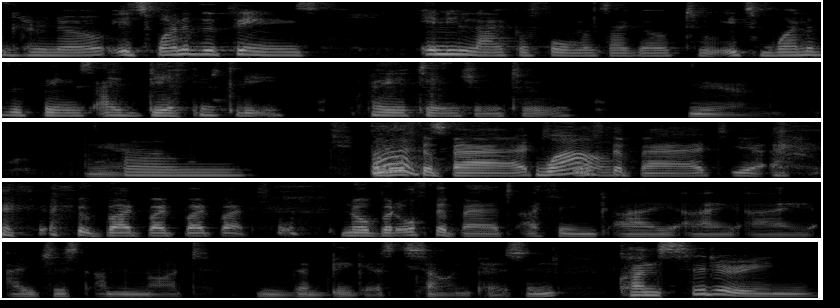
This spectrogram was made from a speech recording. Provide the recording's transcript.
Okay. You know, it's one of the things any live performance I go to. It's one of the things I definitely pay attention to. Yeah. Yeah. Um, But, off the bat, wow. off the bat, yeah. but but but but no, but off the bat, I think I I I I just I'm not the biggest sound person. Considering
